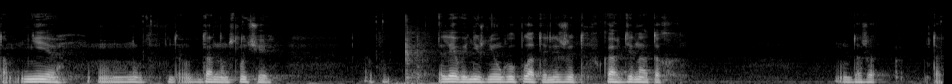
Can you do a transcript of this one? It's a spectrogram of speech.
там, не, ну, в данном случае левый нижний угол платы лежит в координатах, ну, даже так,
